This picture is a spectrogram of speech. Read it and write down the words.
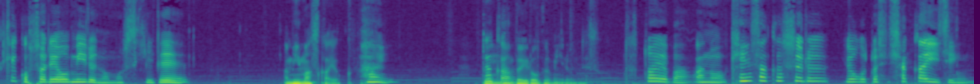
結構それを見るのも好きで。あ見ますか？よく。はいどんな Vlog 見るんですか？例えばあの検索する用語として社会人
